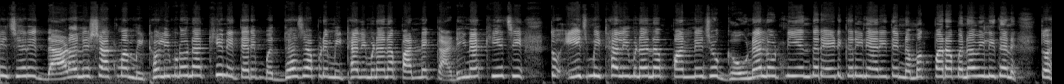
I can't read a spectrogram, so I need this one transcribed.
આપણે જ્યારે દાળ અને શાકમાં મીઠો લીમડો નાખીએ ને ત્યારે બધા જ આપણે મીઠા લીમડાના પાનને કાઢી નાખીએ છીએ, તો એ જ મીઠા લીમડાના પાનને જો ઘઉંના લોટની અંદર એડ કરીને આ રીતે નમકપારા બનાવી લીધા ને, તો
